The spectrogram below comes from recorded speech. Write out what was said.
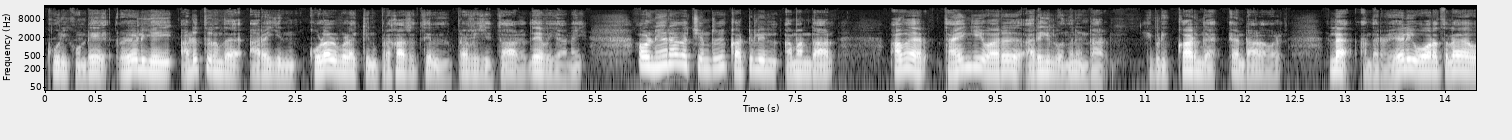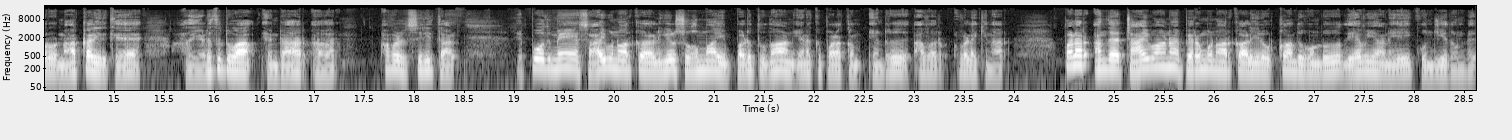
கூறிக்கொண்டே ரேலியை அடுத்திருந்த அறையின் குழல் விளக்கின் பிரகாசத்தில் பிரவேசித்தாள் தேவயானை. அவள் நேராகச் சென்று கட்டிலில் அமர்ந்தால் அவர் தயங்கியவாறு அருகில் வந்து நின்றார். இப்படி உட்காருங்க என்றாள் அவள். இல்லை அந்த ரேலி ஓரத்தில் ஒரு நாற்காலி இருக்கே அதை எடுத்துட்டு வா என்றார் அவர். அவள் சிரித்தாள். எப்போதுமே சாய்வு நாற்காலியில் சுகமாய் படுத்துதான் எனக்கு பழக்கம் என்று அவர் விளக்கினார். பலர் அந்த சாய்வான பெரம்பு நாற்காலியில் உட்கார்ந்து கொண்டு தேவயானையை கொஞ்சியதுண்டு.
